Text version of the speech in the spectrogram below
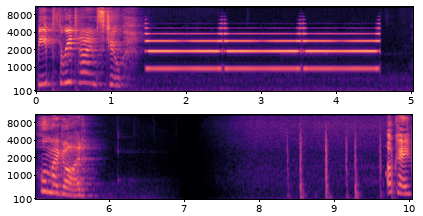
beep three times to. Oh my god. Okay.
